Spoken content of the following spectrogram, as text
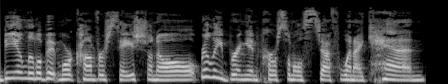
be a little bit more conversational, really bring in personal stuff when I can,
